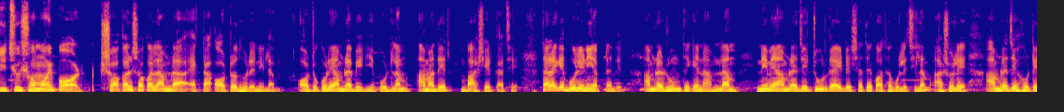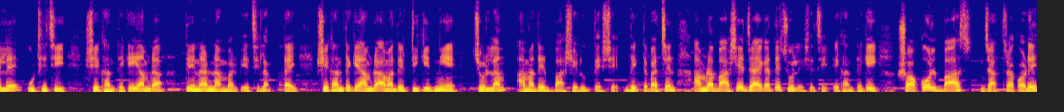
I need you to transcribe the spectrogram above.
কিছু সময় পর সকাল সকাল আমরা একটা অটো ধরে নিলাম। অটো করে আমরা বেরিয়ে পড়লাম আমাদের বাসের কাছে। তার আগে বলে নিই আপনাদের, আমরা রুম থেকে নামলাম, নেমে আমরা যে ট্যুর গাইডের সাথে কথা বলেছিলাম, আসলে আমরা যে হোটেলে উঠেছি, সেখান থেকেই আমরা তেনার নাম্বার পেয়েছিলাম। তাই সেখান থেকে আমরা আমাদের টিকিট নিয়ে চললাম আমাদের বাসের উদ্দেশ্যে। দেখতে পাচ্ছেন, আমরা বাসের জায়গাতে চলে এসেছি। এখান থেকেই সকল বাস যাত্রা করে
